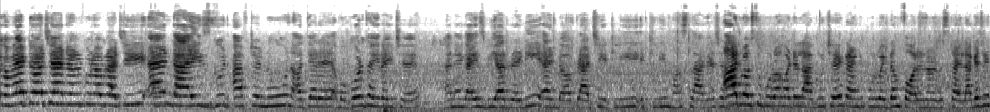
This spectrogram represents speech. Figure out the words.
Welcome back to channel and guys good afternoon અત્યારે બપોર થઈ રહી છે અને guys we are ready and Prachi એટલી એટલી મસ્ત લાગે છે. આ જ વસ્તુ પૂરવા માટે લાગુ છે કારણ કે પૂર્વ એકદમ ફોરેનર સ્ટાઇલ લાગે છે.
